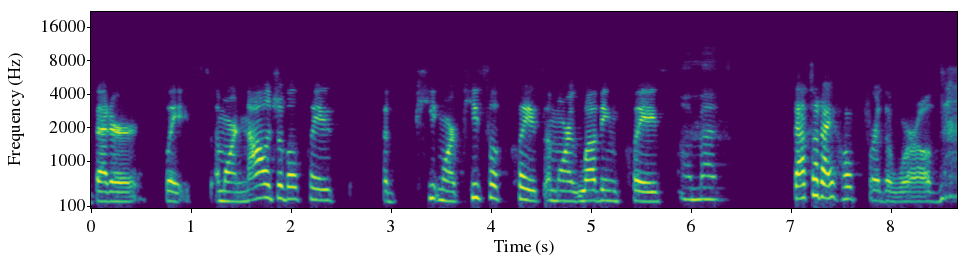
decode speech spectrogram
better place, a more knowledgeable place, a more peaceful place, a more loving place. Amen. That's what I hope for the world.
